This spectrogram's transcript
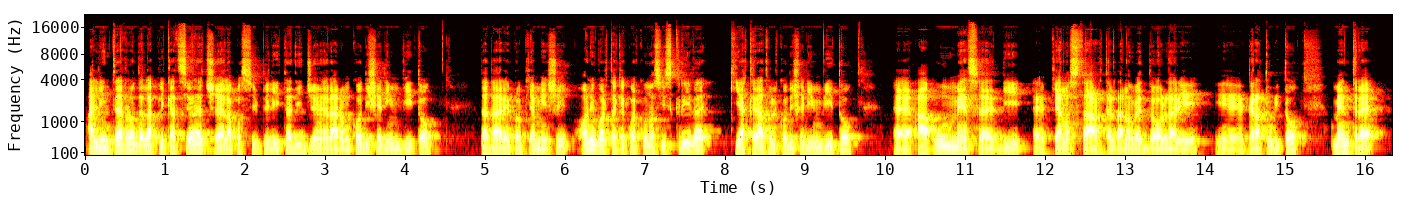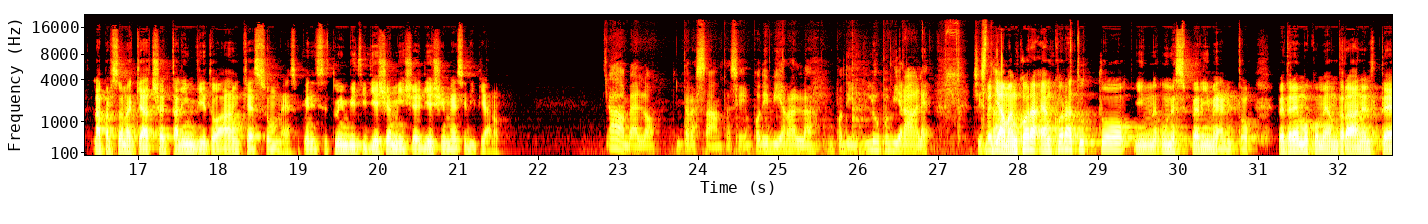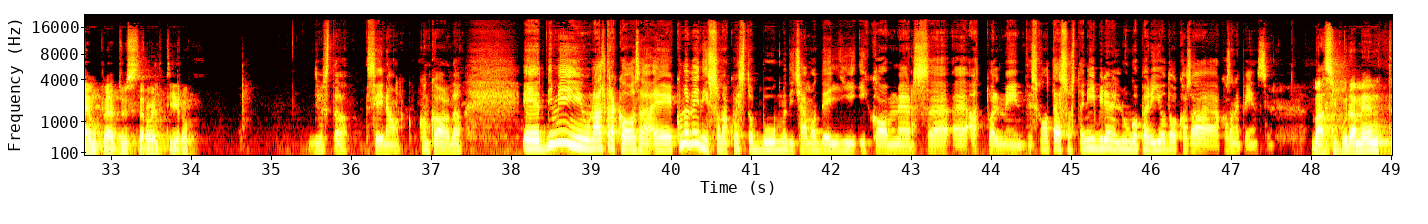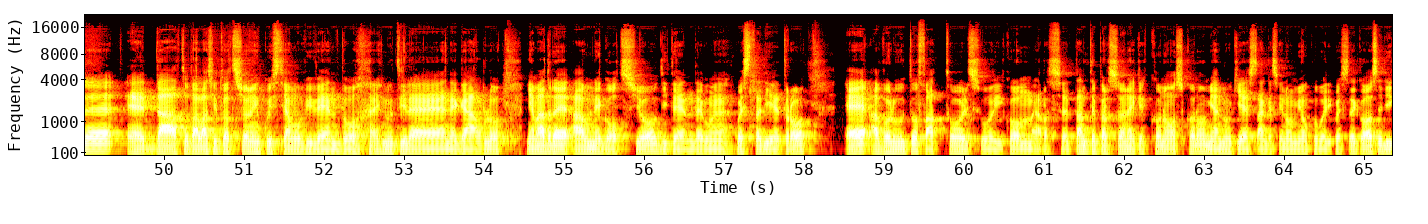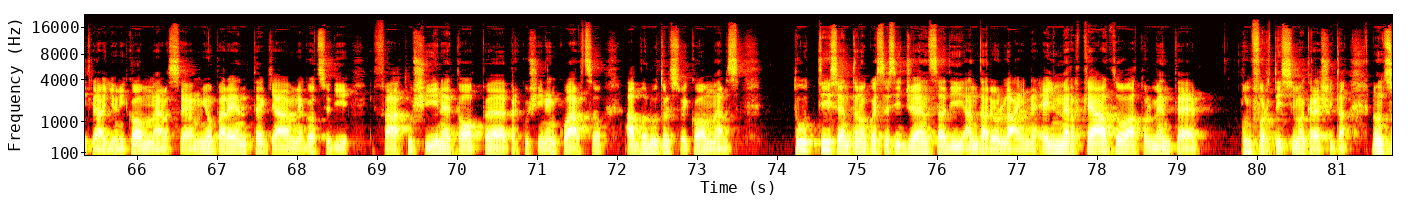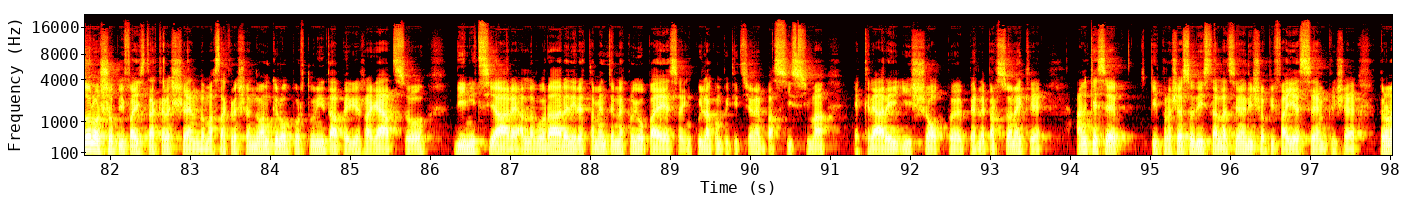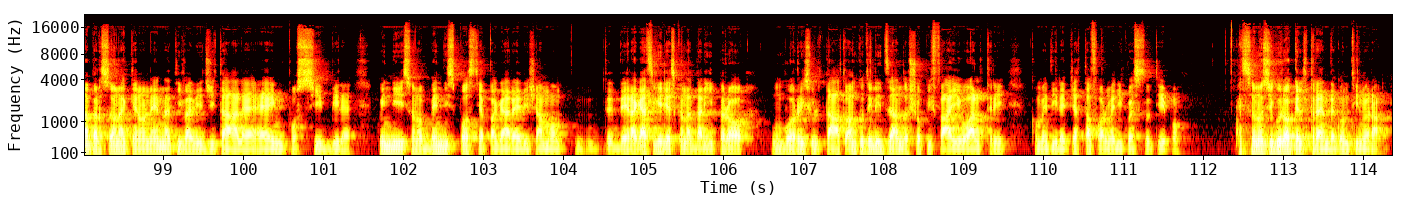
All'interno dell'applicazione c'è la possibilità di generare un codice di invito da dare ai propri amici. Ogni volta che qualcuno si iscrive, chi ha creato il codice di invito eh, ha un mese di eh, piano starter da 9 dollari eh, gratuito, mentre la persona che accetta l'invito ha anche esso un mese. Quindi se tu inviti 10 amici hai 10 mesi di piano. Ah, bello, interessante, sì, un po' di viral, un po' di loop virale. Vediamo, ancora, è ancora tutto in un esperimento. Vedremo come andrà nel tempo e aggiusterò il tiro. Giusto? Sì, no, concordo. E dimmi un'altra cosa, eh, come vedi insomma questo boom diciamo degli e-commerce eh, attualmente? Secondo te è sostenibile nel lungo periodo? Cosa, cosa ne pensi? Ma sicuramente è dato dalla situazione in cui stiamo vivendo, è inutile negarlo. Mia madre ha un negozio di tende come questa dietro e ha voluto fatto il suo e-commerce. Tante persone che conoscono mi hanno chiesto, anche se non mi occupo di queste cose, di creargli un e-commerce. Un mio parente che ha un negozio di fa cucine top per cucine in quarzo, ha voluto il suo e-commerce. Tutti sentono questa esigenza di andare online e il mercato attualmente è in fortissima crescita. Non solo Shopify sta crescendo, ma sta crescendo anche l'opportunità per il ragazzo di iniziare a lavorare direttamente nel proprio paese in cui la competizione è bassissima e creare gli shop per le persone che anche se il processo di installazione di Shopify è semplice, per una persona che non è nativa digitale è impossibile. Quindi sono ben disposti a pagare, diciamo, de- dei ragazzi che riescono a dargli però un buon risultato, anche utilizzando Shopify o altri, come dire, piattaforme di questo tipo. E sono sicuro che il trend continuerà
